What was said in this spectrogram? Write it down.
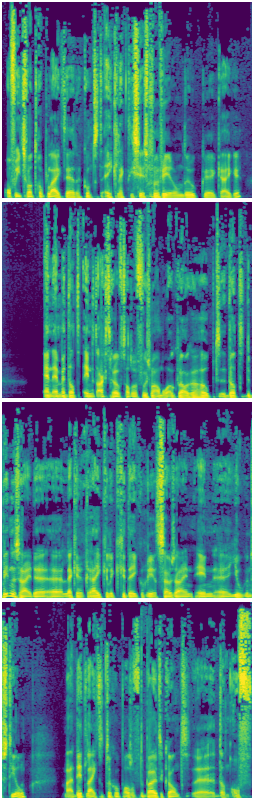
Of iets wat erop lijkt, hè. dan komt het eclecticisme weer om de hoek eh, kijken. En, en met dat in het achterhoofd hadden we volgens mij allemaal ook wel gehoopt dat de binnenzijde eh, lekker rijkelijk gedecoreerd zou zijn in Jugendstil. Maar dit lijkt er toch op alsof de buitenkant dan of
